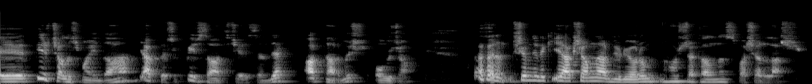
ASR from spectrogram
e, bir çalışmayı daha yaklaşık bir saat içerisinde aktarmış olacağım. Efendim şimdilik iyi akşamlar diliyorum. Hoşçakalınız, başarılar.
